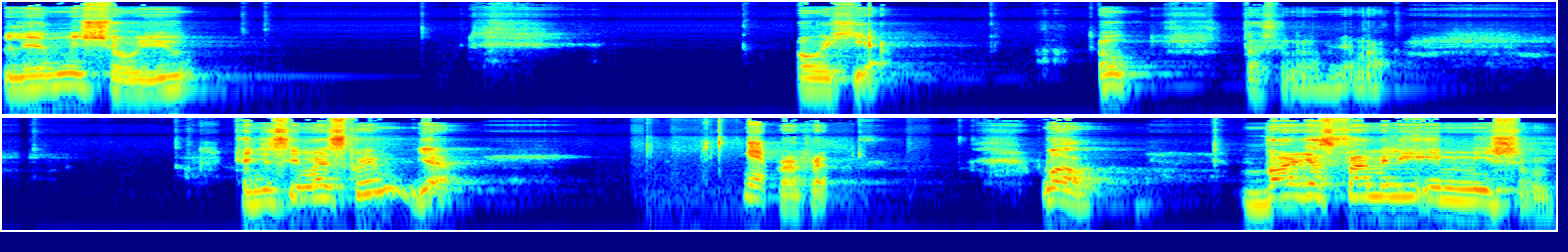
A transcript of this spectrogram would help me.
Let me show you over here. Oh, doesn't know. Can you see my screen? Yeah. Yeah. Perfect. Well, Vargas family in mission.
